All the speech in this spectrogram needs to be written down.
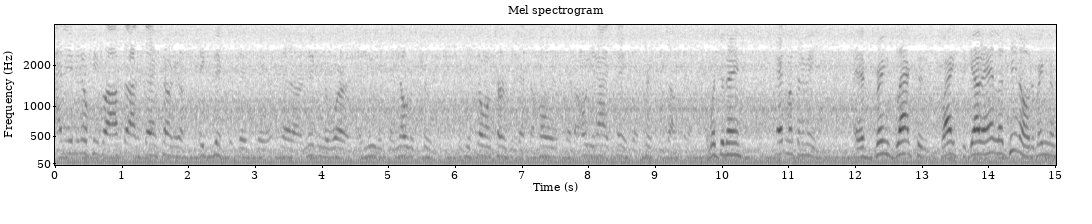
I didn't even know people outside of San Antonio existed that, that, that are living the word and knew that know the truth. It's just so encouraging that the whole that the whole United States there are Christians out there. What's your name? Edmund Trevino. And it brings blacks and whites together and Latino to bring them.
